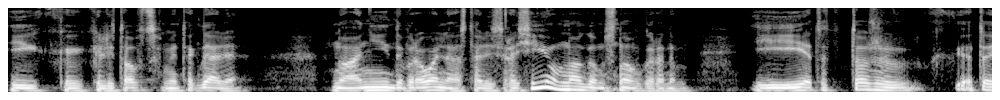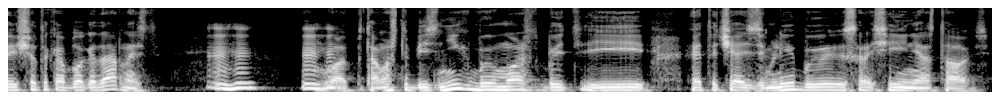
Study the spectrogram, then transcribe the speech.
и к, к литовцам и так далее. Но они добровольно остались в России во многом с Новгородом. И это тоже, это еще такая благодарность. Угу. Угу. Вот, потому что без них бы, может быть, и эта часть земли бы с Россией не осталась.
